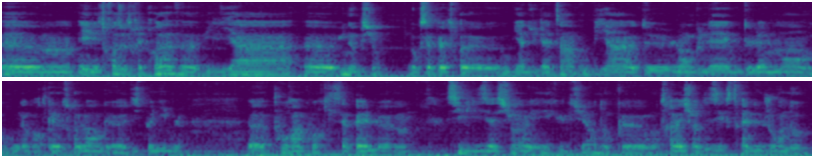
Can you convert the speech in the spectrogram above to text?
Euh, et les trois autres épreuves, il y a euh, une option. Donc ça peut être euh, ou bien du latin, ou bien de l'anglais ou de l'allemand ou n'importe quelle autre langue disponible pour un cours qui s'appelle Civilisation et culture. Donc on travaille sur des extraits de journaux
